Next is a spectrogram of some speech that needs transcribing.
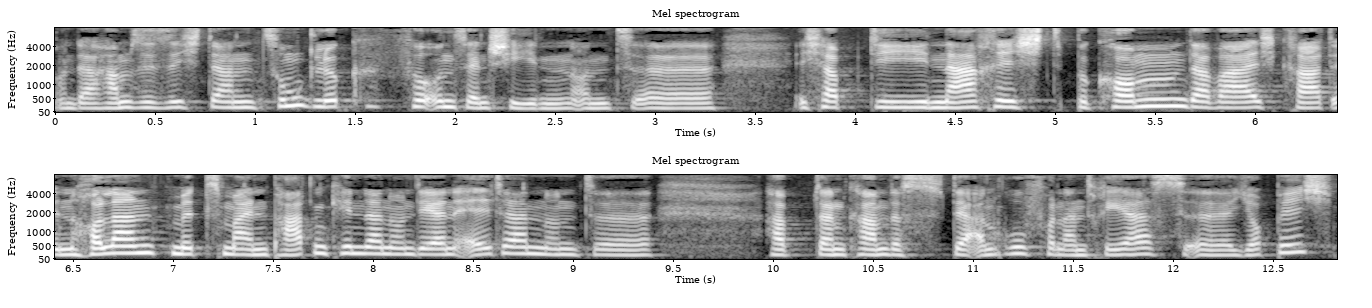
Und da haben sie sich dann zum Glück für uns entschieden. Und äh, ich habe die Nachricht bekommen, da war ich gerade in Holland mit meinen Patenkindern und deren Eltern und äh, hab, dann kam das, der Anruf von Andreas äh, Joppich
